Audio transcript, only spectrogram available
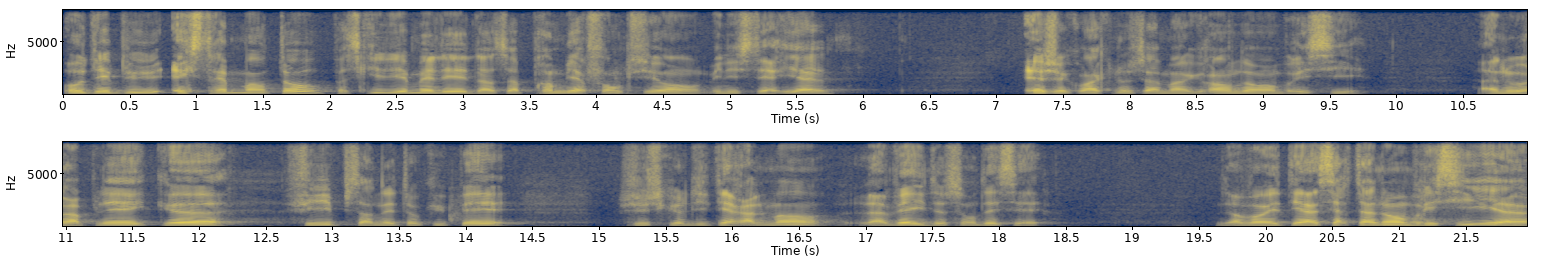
au début extrêmement tôt, parce qu'il y est mêlé dans sa première fonction ministérielle, et je crois que nous sommes un grand nombre ici à nous rappeler que Philippe s'en est occupé jusque littéralement la veille de son décès. Nous avons été un certain nombre ici, euh,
